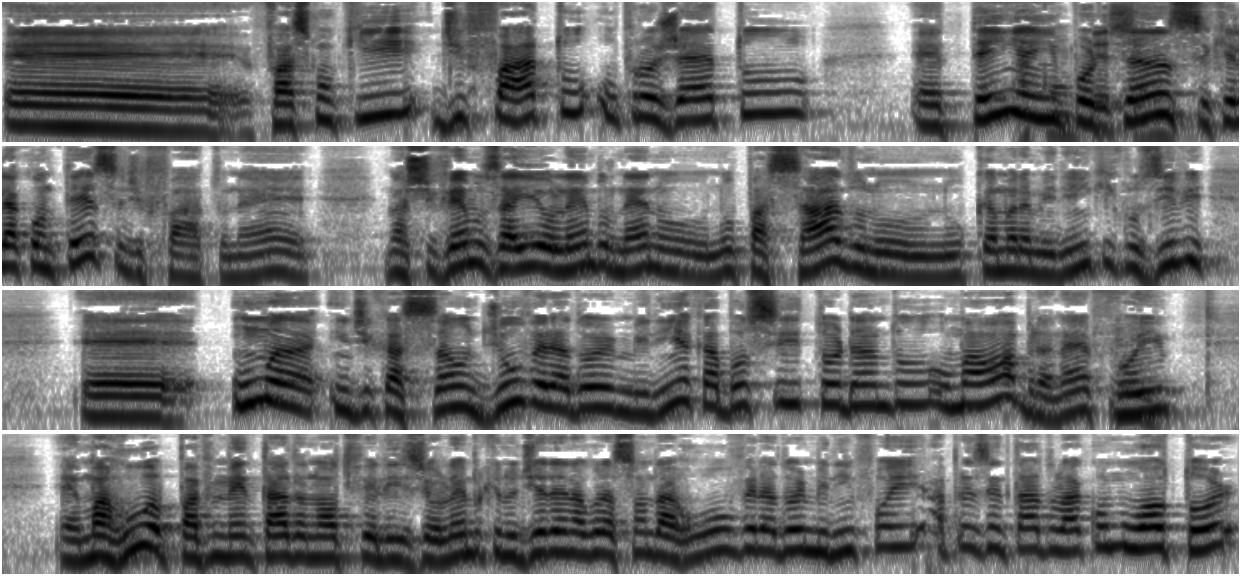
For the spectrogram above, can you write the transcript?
é, faz com que, de fato, o projeto é, tenha importância, né? que ele aconteça de fato. Né? Nós tivemos aí, eu lembro, né, no, no passado, no, no Câmara Mirim, que inclusive é, uma indicação de um vereador Mirim acabou se tornando uma obra, né? Foi uhum. é, uma rua pavimentada no Alto Feliz. Eu lembro que no dia da inauguração da rua, o vereador Mirim foi apresentado lá como o autor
